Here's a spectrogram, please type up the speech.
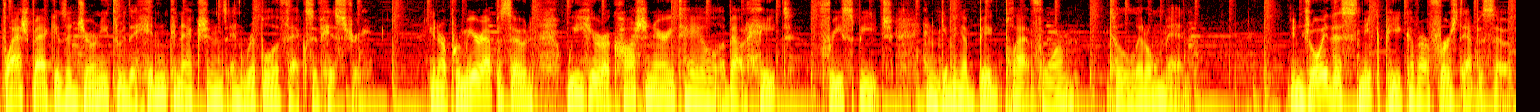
Flashback is a journey through the hidden connections and ripple effects of history. In our premiere episode, we hear a cautionary tale about hate, free speech, and giving a big platform to little men. Enjoy this sneak peek of our first episode,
